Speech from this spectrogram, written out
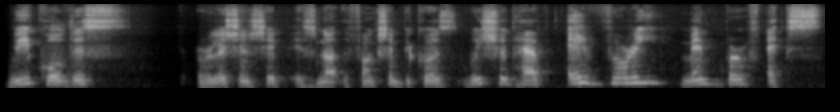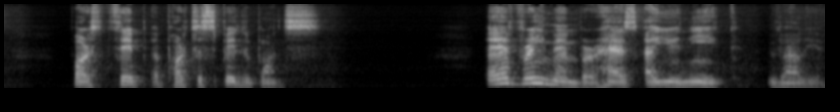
We call this relationship is not a function because we should have every member of X participated once. Every member has a unique value.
